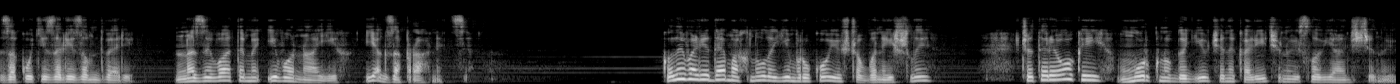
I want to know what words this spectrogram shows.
закуті залізом двері. Називатиме і вона їх, як запрагнеться. Коли Валіде махнула їм рукою, щоб вони йшли, чотириокий муркнув до дівчини каліченою слов'янщиною.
